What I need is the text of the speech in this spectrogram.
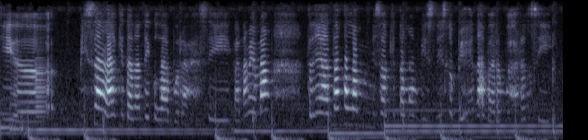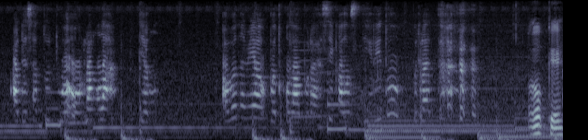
ya, bisa lah kita nanti kolaborasi karena memang ternyata kalau misal kita mau bisnis lebih enak bareng-bareng sih ada satu dua orang lah yang apa namanya buat kolaborasi kalau sendiri tuh berat Oke.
